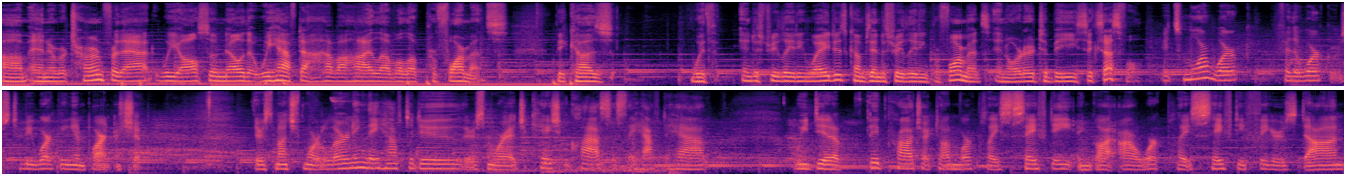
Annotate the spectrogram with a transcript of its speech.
Um, and in return for that, we also know that we have to have a high level of performance because with industry leading wages comes industry leading performance in order to be successful. It's more work for the workers to be working in partnership. There's much more learning they have to do, there's more education classes they have to have. We did a big project on workplace safety and got our workplace safety figures done,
